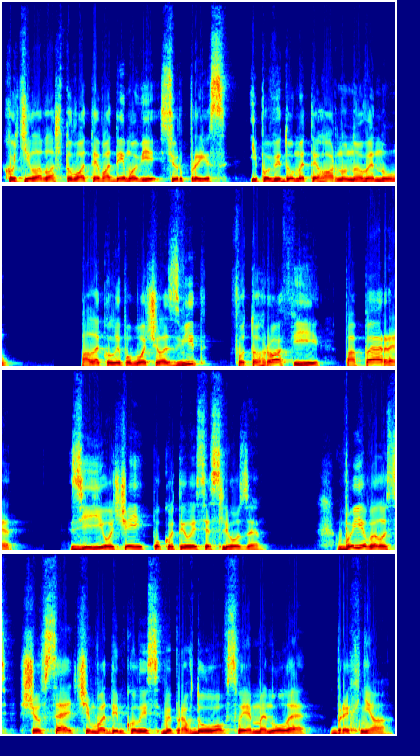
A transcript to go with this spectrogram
Хотіла влаштувати Вадимові сюрприз і повідомити гарну новину. Але коли побачила звіт, фотографії, папери, з її очей покотилися сльози. Виявилось, що все, чим Вадим колись виправдовував своє минуле брехня.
